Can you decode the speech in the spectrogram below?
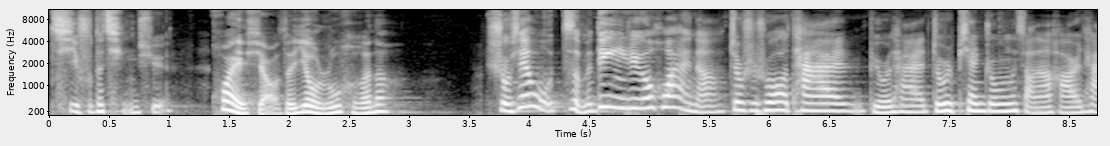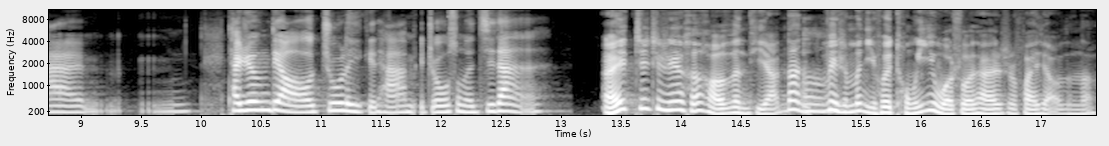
起伏的情绪。坏小子又如何呢？首先，我怎么定义这个坏呢？就是说他，比如他就是片中小男孩儿，他，嗯，他扔掉朱莉给他每周送的鸡蛋，哎，这这是一个很好的问题啊。那为什么你会同意我说他是坏小子呢？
